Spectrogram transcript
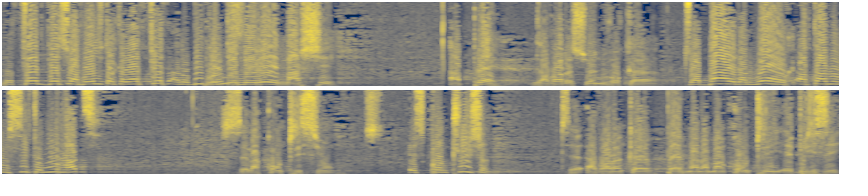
The third verse I've already talked about faith and obedience. demeurer et marcher après avoir reçu un nouveau cœur, To abide and walk after having received a new heart c'est la contrition. is contrition. C'est avoir un cœur permanemment contrit et brisé.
